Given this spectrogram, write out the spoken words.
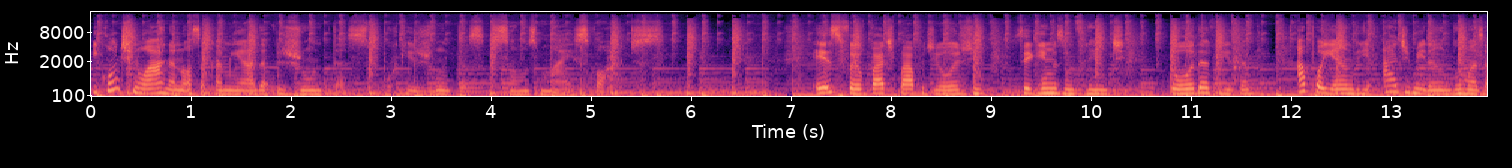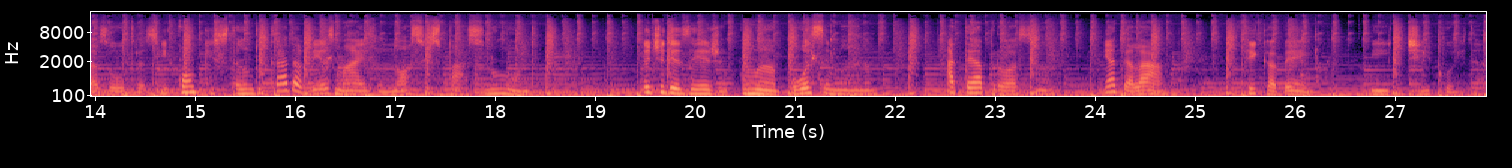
e continuar na nossa caminhada juntas, porque juntas somos mais fortes. Esse foi o bate-papo de hoje. Seguimos em frente toda a vida, apoiando e admirando umas às outras e conquistando cada vez mais o nosso espaço no mundo. Eu te desejo uma boa semana. Até a próxima. E até lá, fica bem e te cuida.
